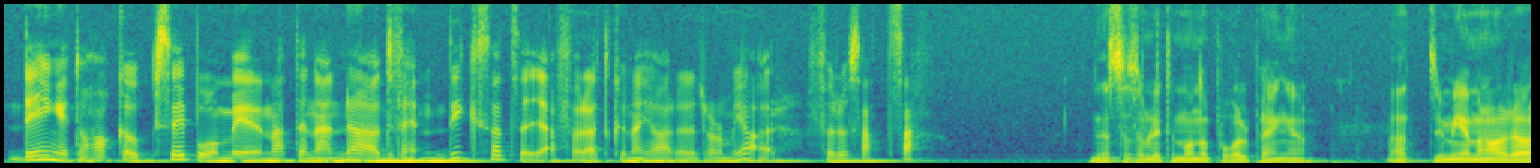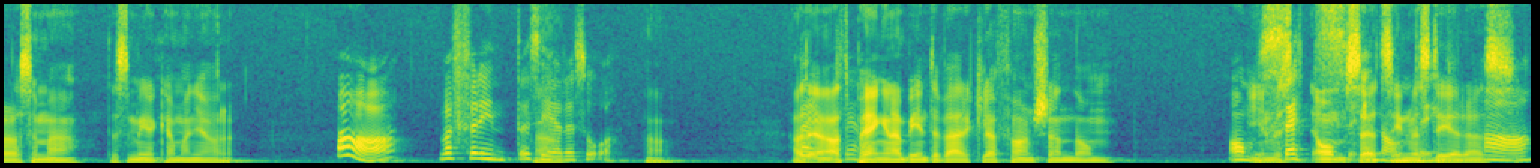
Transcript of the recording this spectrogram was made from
det är inget att haka upp sig på mer än att den är nödvändig så att säga för att kunna göra det de gör, för att satsa. Nästan som lite monopolpengar. Att ju mer man har att röra sig med, desto mer kan man göra. Ja, varför inte se Ja. det så? Ja. Att, att pengarna blir inte verkliga förrän de Omsätts, invest- omsätts investeras, Ja.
